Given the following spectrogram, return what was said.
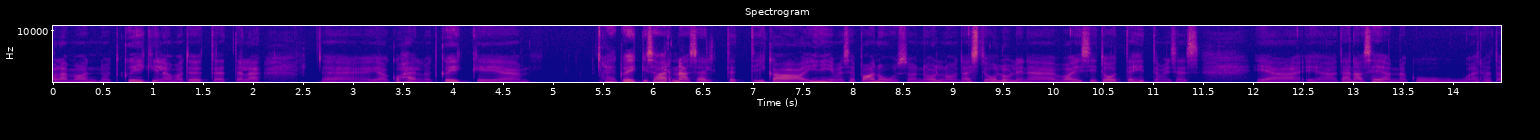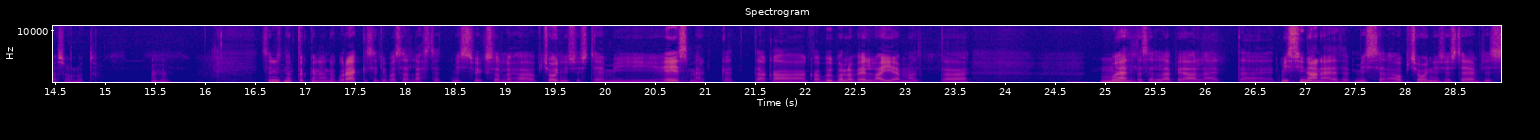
oleme andnud kõigile oma töötajatele äh, ja kohelnud kõiki äh, kõiki sarnaselt, et iga inimese panus on olnud hästi oluline Wise'i toote ehitamises ja, ja täna see on nagu ära tasunud mm. -hmm. sa nüüd natukene nagu rääkisid juba sellest, et mis võiks olla ühe optsioonisüsteemi eesmärk, et aga, aga võib-olla veel laiemalt äh, mõelda selle peale, et, et mis sina näed, et mis see optsioonisüsteem siis,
